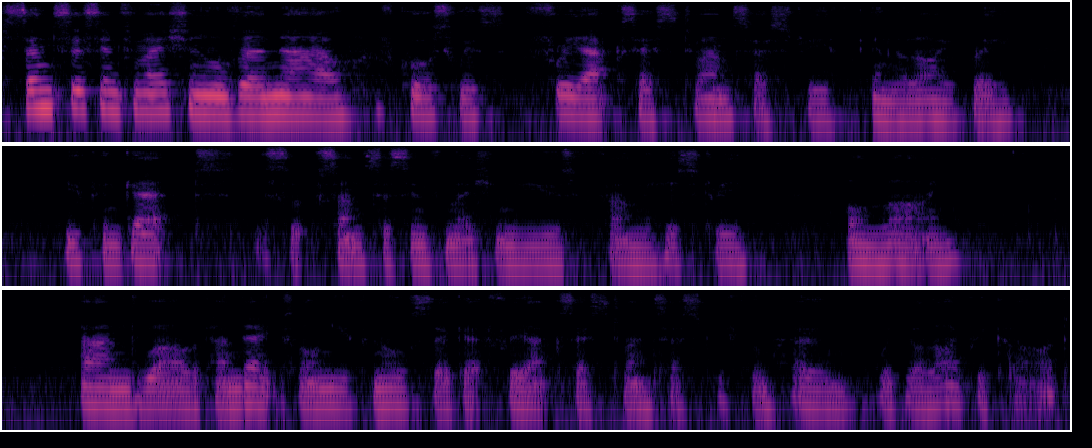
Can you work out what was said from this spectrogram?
Census information, although now, of course, with free access to Ancestry in the library, you can get the sort of census information you use for family history online. And while the pandemic's on, you can also get free access to Ancestry from home with your library card.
